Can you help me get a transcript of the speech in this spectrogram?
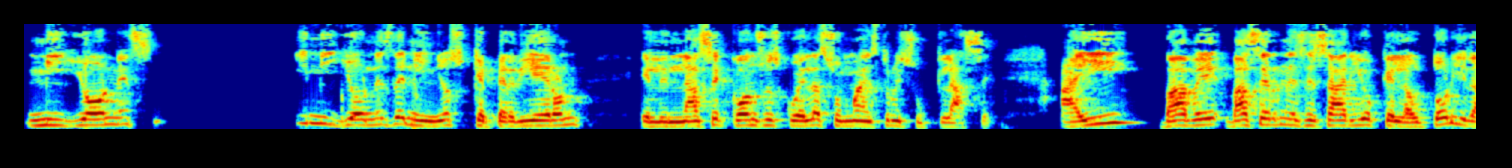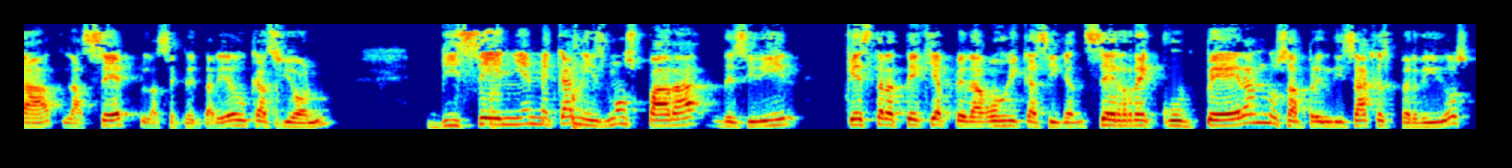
Millones y millones de niños que perdieron el enlace con su escuela, su maestro y su clase. Ahí va a, va a ser necesario que la autoridad, la SEP, la Secretaría de Educación, diseñe mecanismos para decidir qué estrategia pedagógica sigan. ¿Se recuperan los aprendizajes perdidos?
